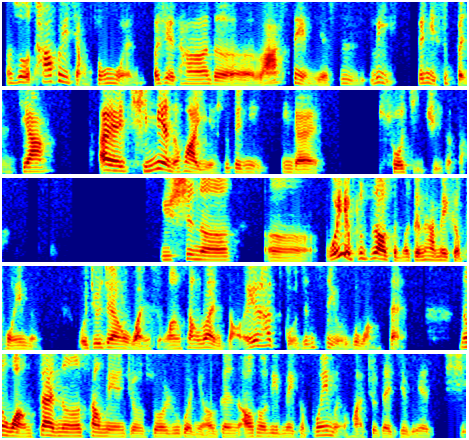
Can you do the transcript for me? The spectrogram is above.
他说他会讲中文，而且他的 last name 也是 Lee，跟你是本家，哎，情面的话也是跟你应该说几句的吧。于是呢，呃，我也不知道怎么跟他 make appointment，我就这样网上网上乱找，因为他果真是有一个网站，那网站呢上面就是说，如果你要跟 Autoly make appointment 的话，就在这边写。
